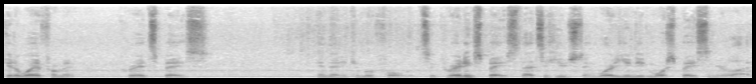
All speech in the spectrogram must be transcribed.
get away from it, create space, and then you can move forward. So creating space, that's a huge thing. Where do you need more space in your life?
